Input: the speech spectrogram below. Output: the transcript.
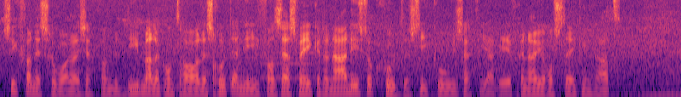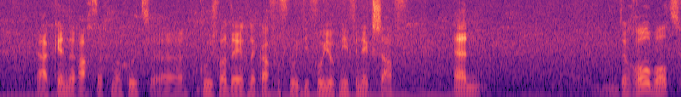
ziek van is geworden. Hij zegt van die melkcontrole is goed en die van zes weken daarna die is ook goed. Dus die koe zegt ja, die heeft geen uierontsteking gehad. Ja, kinderachtig, maar goed. Uh, koe is wel degelijk afgevoerd, die voer je ook niet voor niks af. En de robot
